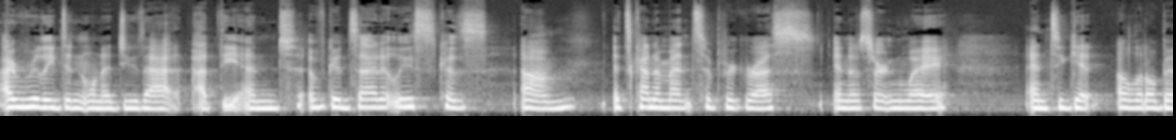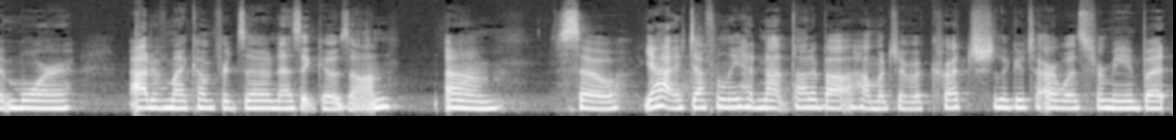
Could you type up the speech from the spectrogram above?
I really didn't want to do that at the end of Good Side at least cuz um it's kind of meant to progress in a certain way and to get a little bit more out of my comfort zone as it goes on. Um, so yeah, I definitely had not thought about how much of a crutch the guitar was for me, but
